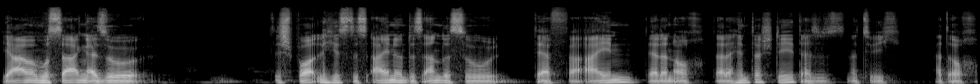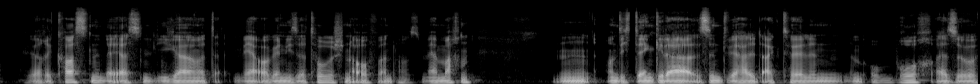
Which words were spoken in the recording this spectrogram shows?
Ja, man muss sagen, also das Sportliche ist das eine und das andere ist so der Verein, der dann auch da dahinter steht. Also es ist natürlich hat auch höhere Kosten in der ersten Liga, hat mehr organisatorischen Aufwand, muss mehr machen. Mm, und ich denke, da sind wir halt aktuell in einem Umbruch. Also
